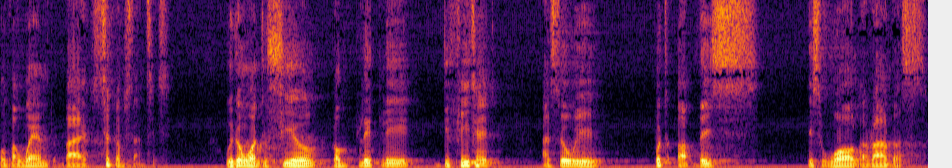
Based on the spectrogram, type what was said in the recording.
overwhelmed by circumstances. We don't want to feel completely defeated, and so we put up this, this wall around us.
